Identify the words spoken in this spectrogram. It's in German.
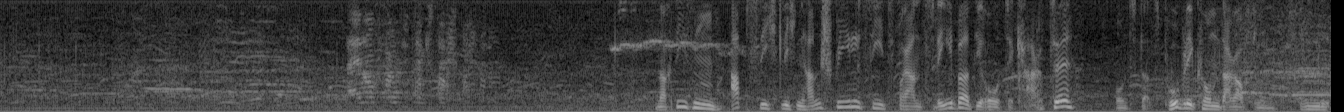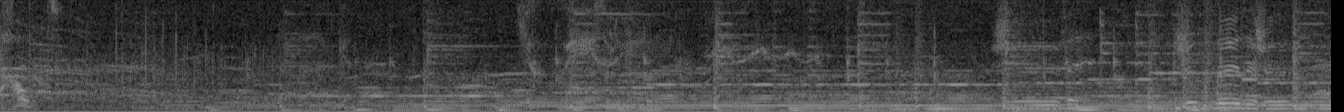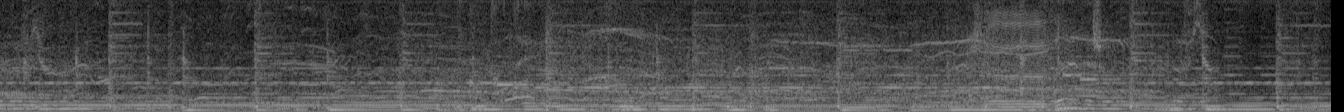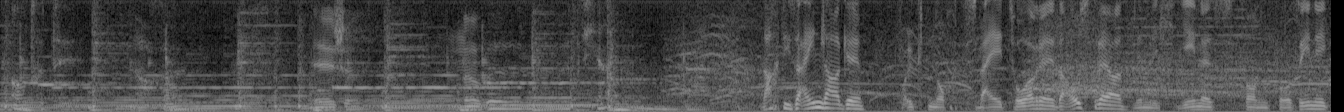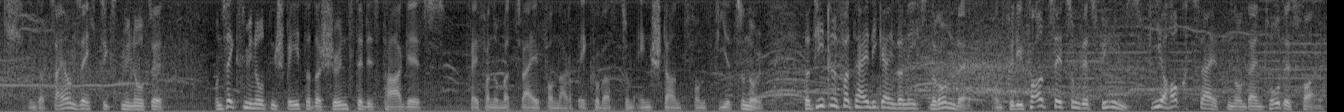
Nach diesem absichtlichen Handspiel sieht Franz Weber die rote Karte und das Publikum daraufhin viel Haut. Nach dieser Einlage folgten noch zwei Tore der Austria, nämlich jenes von Prosenik in der 62. Minute und sechs Minuten später das schönste des Tages, Treffer Nummer 2 von Narbekovas zum Endstand von 4 zu 0. Der Titelverteidiger in der nächsten Runde und für die Fortsetzung des Films Vier Hochzeiten und ein Todesfall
